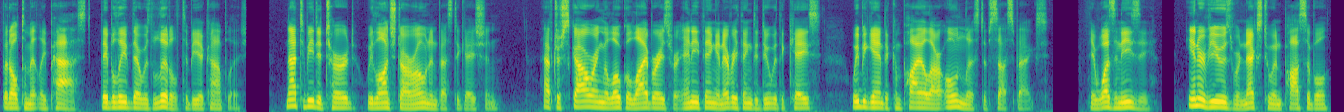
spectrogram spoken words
but ultimately passed. They believed there was little to be accomplished. Not to be deterred, we launched our own investigation. After scouring the local libraries for anything and everything to do with the case, we began to compile our own list of suspects. It wasn't easy. Interviews were next to impossible,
